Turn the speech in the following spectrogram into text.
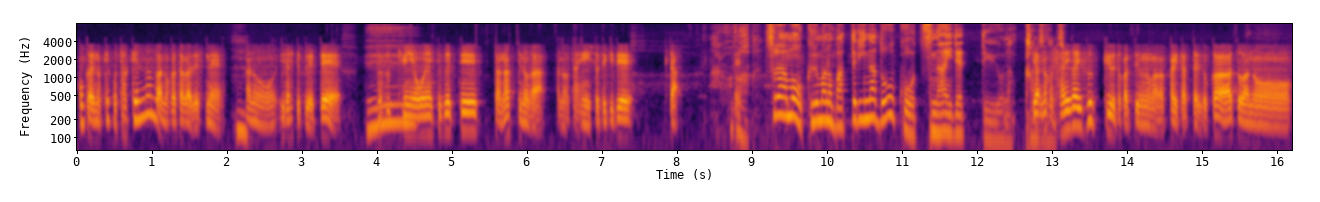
今回あの結構他県ナンバーの方がですね、うん。あのいらしてくれて、復旧に応援してくれてたなっていうのがあの大変印象的でした。なるほど。あそれはもう車のバッテリーなどをこうつないでっていうようない感じなん災害復旧とかっていうのが書いてあったりとか、あとあの、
